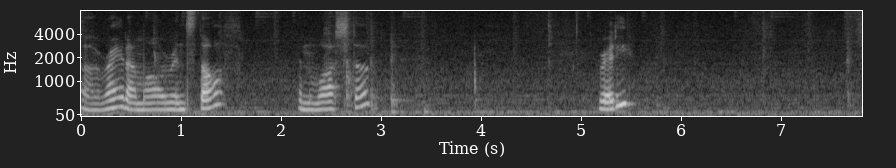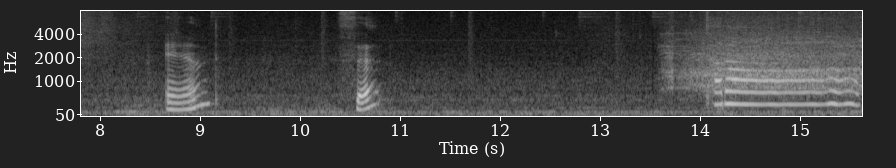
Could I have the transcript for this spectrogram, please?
Alright, I'm all rinsed off and washed up. Ready? And set. Ta-da!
